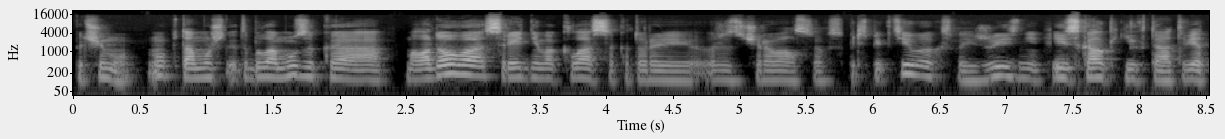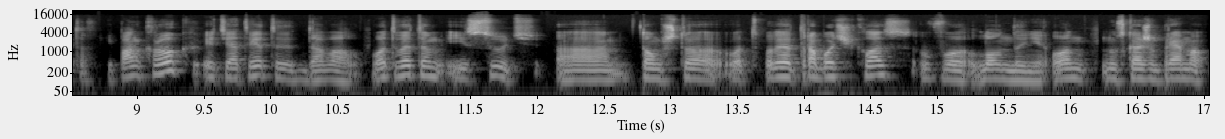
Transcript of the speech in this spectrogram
Почему? Ну, потому что это была музыка молодого среднего класса, который разочаровался в перспективах своей жизни и искал каких-то ответов. И панк-рок эти ответы давал. Вот в этом и суть. В том, что вот, вот этот рабочий класс в Лондоне, он, ну, скажем прямо,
